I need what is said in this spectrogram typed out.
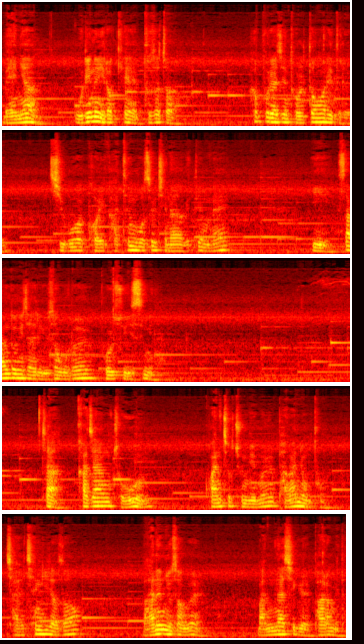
매년 우리는 이렇게 부서져 흩뿌려진 돌덩어리들을 지구가 거의 같은 곳을 지나가기 때문에 이 쌍둥이 자리 유성우를 볼 수 있습니다. 자, 가장 좋은 관측 준비물 방한용품 잘 챙기셔서 많은 유성을 만나시길 바랍니다.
